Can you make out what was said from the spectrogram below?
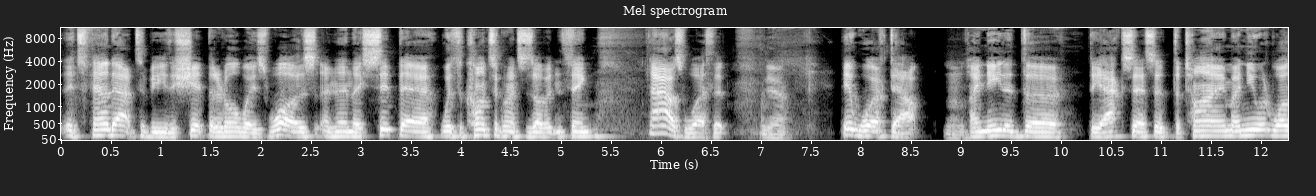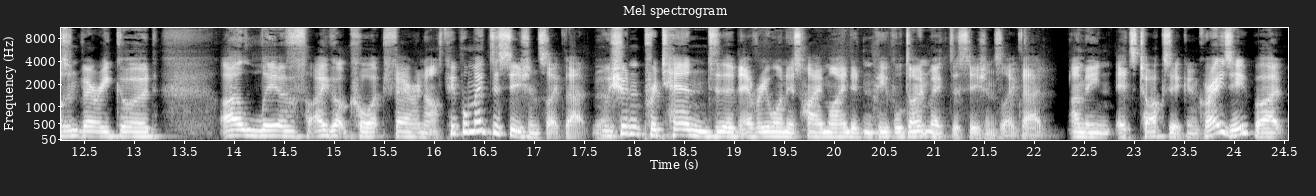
it's found out to be the shit that it always was. And then they sit there with the consequences of it and think, ah, it was worth it. Yeah. It worked out. Mm. I needed the the access at the time. I knew it wasn't very good. I'll live. I got caught. Fair enough. People make decisions like that. Yeah. We shouldn't pretend that everyone is high minded and people don't make decisions like that. I mean, it's toxic and crazy, but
